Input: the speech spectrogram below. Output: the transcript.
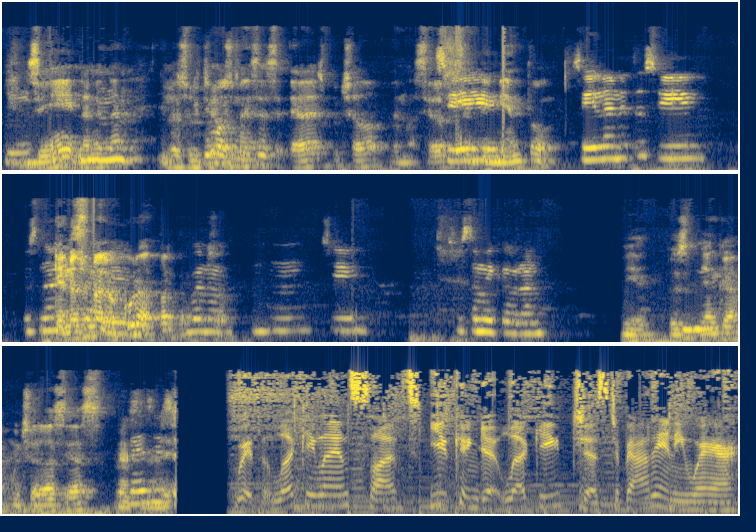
Sí, la neta, en los últimos meses he escuchado demasiado sentimiento. Sí, la neta sí. Pues que no es una locura, aparte. Bueno, sí, sí está muy cabrón. Bien, pues Bianca, muchas gracias. Gracias. With the Lucky Land slots, you can get lucky just about anywhere.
